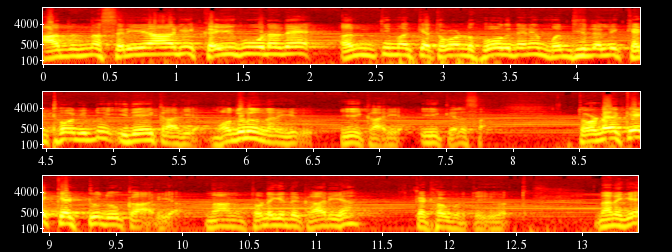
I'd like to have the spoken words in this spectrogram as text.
ಅದನ್ನು ಸರಿಯಾಗಿ ಕೈಗೂಡದೆ ಅಂತಿಮಕ್ಕೆ ತಗೊಂಡು ಹೋಗದೇನೆ ಮಧ್ಯದಲ್ಲಿ ಕೆಟ್ಟು ಹೋಗಿದ್ದು ಇದೇ ಕಾರ್ಯ. ಮೊದಲು ನನಗಿದು ಈ ಕಾರ್ಯ, ಈ ಕೆಲಸ. ತೊಡಕೆ ಕೆಟ್ಟುದು ಕಾರ್ಯ. ನಾನು ತೊಡಗಿದ ಕಾರ್ಯ ಕೆಟ್ಟು ಹೋಗ್ಬಿಡ್ತು ಇವತ್ತು. ನನಗೆ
